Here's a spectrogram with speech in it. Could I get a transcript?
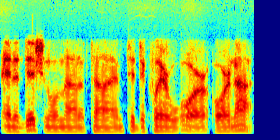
an additional amount of time to declare war or not.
